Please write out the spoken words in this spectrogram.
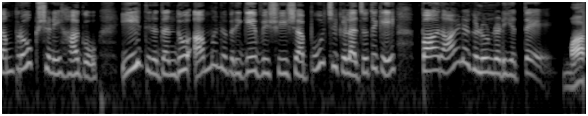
ಸಂಪ್ರೋಕ್ಷಣೆ ಹಾಗೂ ಈ ದಿನದಂದು ಅಮ್ಮನವರಿಗೆ ವಿಶೇಷ ಪೂಜೆಗಳ ಜೊತೆಗೆ ಪಾರಾಯಣಗಳು ನಡೆಯುತ್ತೆ. ಮಹಾ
